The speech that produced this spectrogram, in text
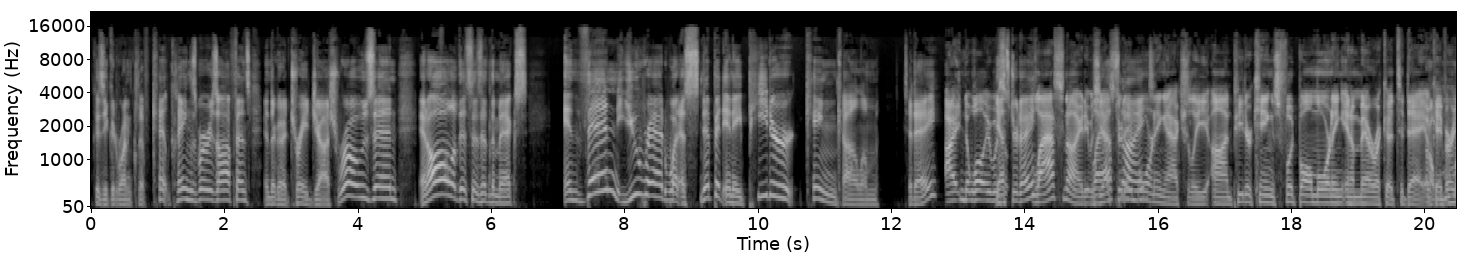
because he could run Cliff Kingsbury's offense, and they're going to trade Josh Rosen, and all of this is in the mix. And then you read what a snippet in a Peter King column today. I no, well, it was yesterday, last night. It was Last yesterday night. morning, actually, on Peter King's Football Morning in America today. Okay, very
